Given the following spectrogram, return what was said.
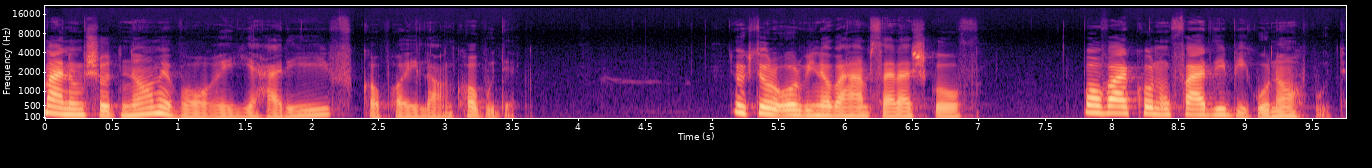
معلوم شد نام واقعی حریف کاپایلانکا بوده. دکتر اوربینو به همسرش گفت باور کن او فردی بیگناه بود.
